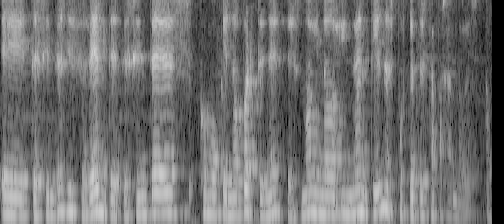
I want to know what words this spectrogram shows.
eh, te sientes diferente, te sientes como que no perteneces ¿no? Y, no, y no entiendes por qué te está pasando esto.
